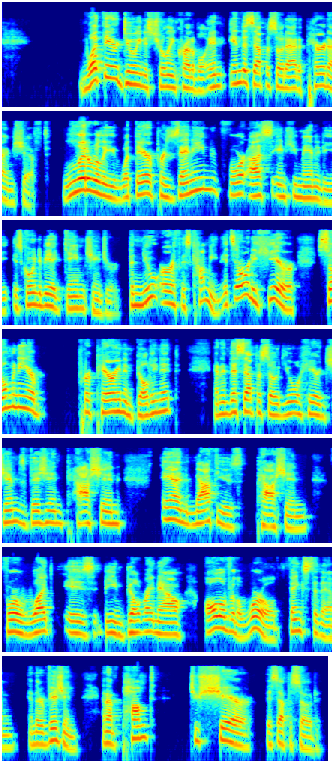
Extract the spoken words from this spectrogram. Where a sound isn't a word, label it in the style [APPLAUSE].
What they are doing is truly incredible. And in this episode, I had a paradigm shift literally what they're presenting for us in humanity is going to be a game changer. The new earth is coming. It's already here. So many are preparing and building it. And in this episode, you will hear Jim's vision, passion, and Matthew's passion for what is being built right now all over the world, thanks to them and their vision. And I'm pumped to share this episode.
